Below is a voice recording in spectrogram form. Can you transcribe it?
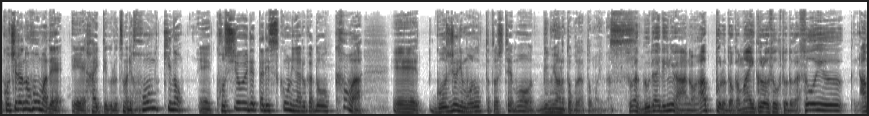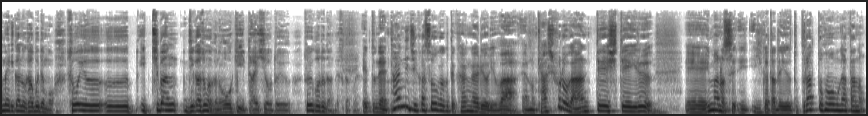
こちらの方まで、えー、入ってくる、つまり本気の、えー、腰を入れたリスクオンになるかどうかは、えー、50に戻ったとしても微妙なとこだと思います。それは具体的には、あの、アップルとかマイクロソフトとか、そういうアメリカの株でも、そういう、一番時価総額の大きい対象という、そういうことなんですかえっとね、単に時価総額って考えるよりは、あの、キャッシュフローが安定している、うんえー、今の言い方で言うと、プラットフォーム型の、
